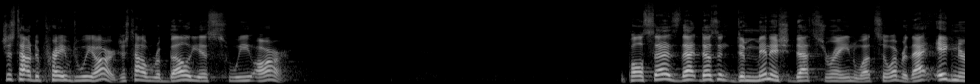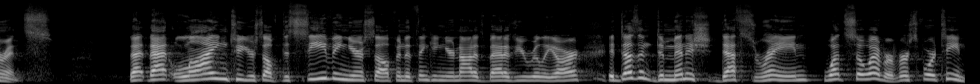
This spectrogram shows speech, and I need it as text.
just how depraved we are, just how rebellious we are. Paul says that doesn't diminish death's reign whatsoever. That ignorance that, that lying to yourself, deceiving yourself into thinking you're not as bad as you really are, it doesn't diminish death's reign whatsoever. Verse 14,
